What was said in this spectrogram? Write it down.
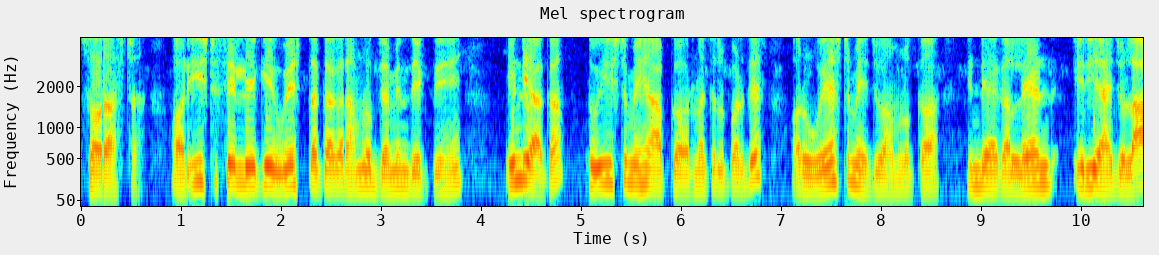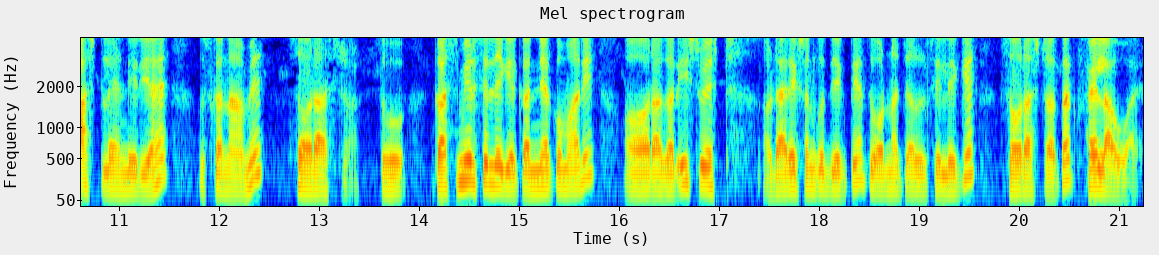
Saurashtra और ईस्ट से लेके वेस्ट तक अगर हम लोग ज़मीन देखते हैं इंडिया का तो ईस्ट में है आपका अरुणाचल प्रदेश और वेस्ट में जो हम लोग का इंडिया का लैंड एरिया है, जो लास्ट लैंड एरिया है, उसका नाम है सौराष्ट्र। तो कश्मीर से लेके कन्याकुमारी और अगर ईस्ट वेस्ट डायरेक्शन को देखते हैं तो अरुणाचल से लेके सौराष्ट्र तक फैला हुआ है।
